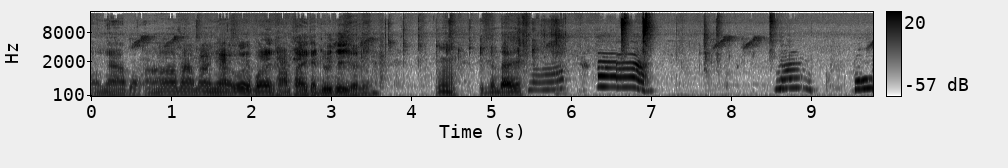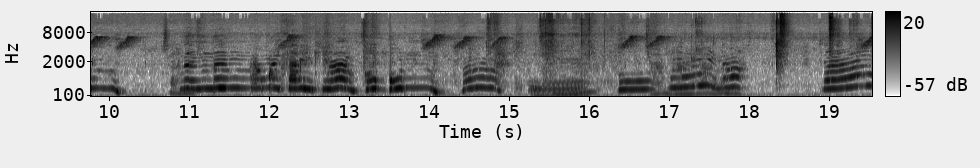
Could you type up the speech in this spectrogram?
เอาญาบอกอ้ามามาญาเอ้ยบ่ได้ถามไทยกันอยู่ดีเลยนี่อืมเป็นจังไดล้างบุญสามหนึ่งหนึ่งเอาไม่ใส่ล้างก็บุญเออ โอ้ โอ้ สามห้าห้า เนาะแล้ว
